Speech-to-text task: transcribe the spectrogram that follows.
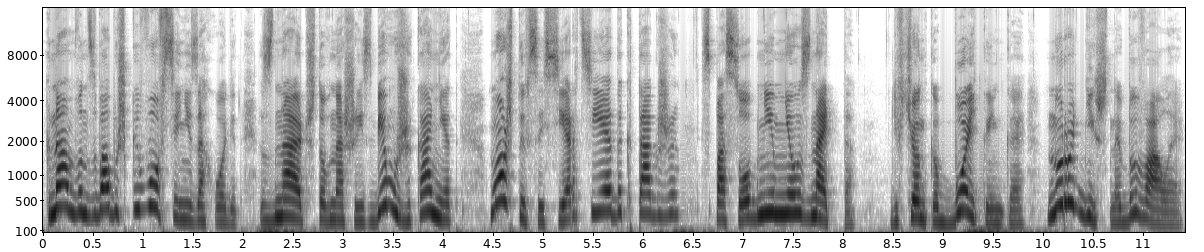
К нам вон с бабушкой вовсе не заходят. Знают, что в нашей избе мужика нет. Может, и в сесерте эдак так же. Способнее мне узнать-то. Девчонка бойконькая, ну, руднишная, бывалая.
